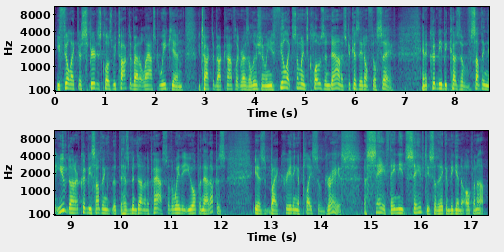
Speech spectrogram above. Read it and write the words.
you feel like their spirit is closed. We talked about it last weekend. We talked about conflict resolution. When you feel like someone's closing down, it's because they don't feel safe. And it could be because of something that you've done, or it could be something that has been done in the past. So the way that you open that up is, is by creating a place of grace, a safe. They need safety so that they can begin to open up.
